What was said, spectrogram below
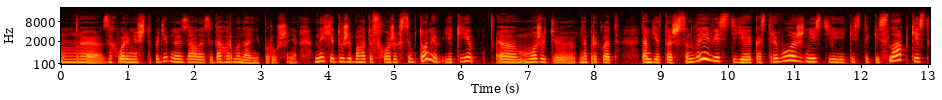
е, захворювання щитоподібної залози, да, гормональні порушення, в них є дуже багато схожих симптомів, які е, можуть, е, наприклад, там є теж сонливість, є якась тривожність, є якась такі слабкість.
